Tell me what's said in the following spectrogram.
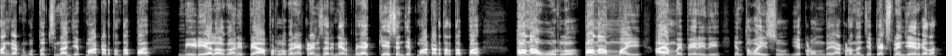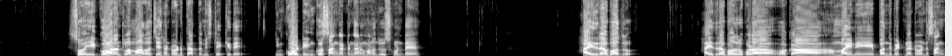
సంఘటన గుర్తొచ్చిందా అని చెప్పి మాట్లాడతాం తప్ప మీడియాలో కానీ పేపర్లో కానీ ఎక్కడైనా సరే నిర్భయ కేసు అని చెప్పి మాట్లాడతారు తప్ప పలానా ఊర్లో పలానా అమ్మాయి ఆ అమ్మాయి పేరు ఇది ఇంత వయసు ఎక్కడ ఉంది అక్కడ ఉందని చెప్పి ఎక్స్ప్లెయిన్ చేయరు కదా. సో ఈ గోరంట్ల మాధవ్ చేసినటువంటి పెద్ద మిస్టేక్ ఇదే. ఇంకోటి ఇంకో సంఘటన కనుక మనం చూసుకుంటే హైదరాబాద్లో. హైదరాబాద్లో కూడా ఒక అమ్మాయిని ఇబ్బంది పెట్టినటువంటి సంఘ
